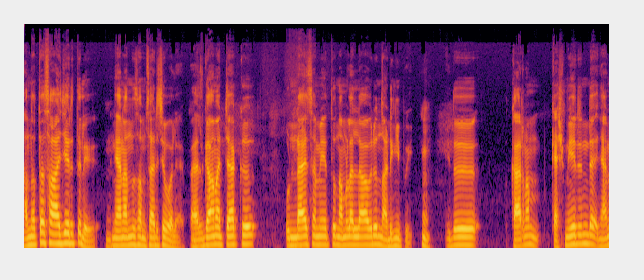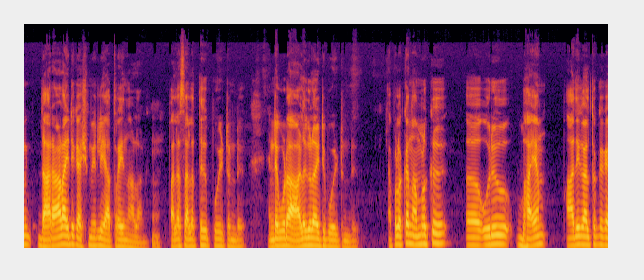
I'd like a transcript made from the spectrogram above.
അന്നത്തെ സാഹചര്യത്തിൽ ഞാൻ അന്ന് സംസാരിച്ച പോലെ പഹൽഗാം അറ്റാക്ക് ഉണ്ടായ സമയത്ത് നമ്മളെല്ലാവരും നടുങ്ങിപ്പോയി. ഇത് കാരണം കാശ്മീരിന്റെ ഞാൻ ധാരാളമായിട്ട് കാശ്മീരിൽ യാത്ര ചെയ്യുന്ന ആളാണ്. പല സ്ഥലത്ത് പോയിട്ടുണ്ട്. എന്റെ കൂടെ ആളുകളായിട്ട് പോയിട്ടുണ്ട്. അപ്പോഴൊക്കെ നമ്മൾക്ക് ഒരു ഭയം ആദ്യ കാലത്തൊക്കെ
